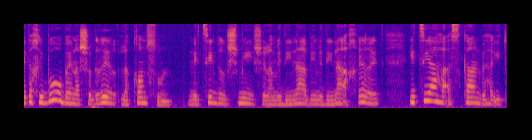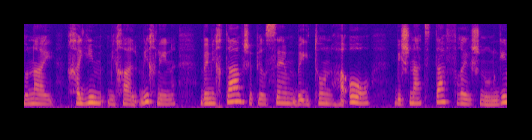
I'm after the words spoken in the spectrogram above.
את החיבור בין השגריר לקונסול, נציג רשמי של המדינה במדינה אחרת, הציע העסקן והעיתונאי חיים מיכל מיכלין במכתב שפרסם בעיתון האור בשנת תרנ"ג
